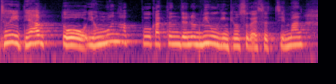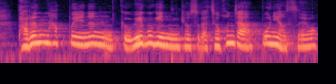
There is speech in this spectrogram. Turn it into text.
저희 대학도 영문학부 같은 데는 미국인 교수가 있었지만 다른 학부에는 그 외국인 교수가 저 혼자뿐이었어요.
